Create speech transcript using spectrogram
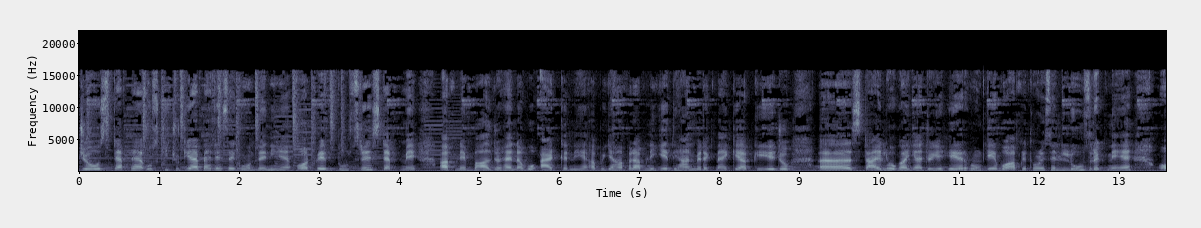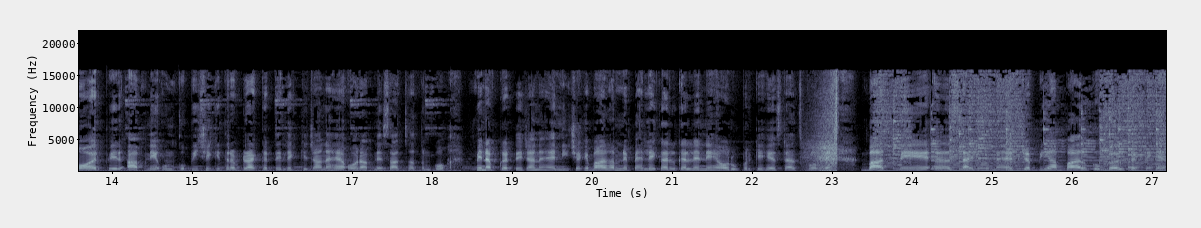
जो स्टेप है उसकी चुटिया पहले से गूंद लेनी है और फिर दूसरे स्टेप में आपने बाल जो है ना वो ऐड करने हैं। अब यहाँ पर आपने ये ध्यान में रखना है कि आपकी ये जो आ, स्टाइल होगा या जो ये हेयर होंगे वो आपने थोड़े से लूज़ रखने हैं और फिर आपने उनको पीछे की तरफ़ ड्रैग करते लेके जाना है और आपने साथ साथ उनको पिन अप करते जाना है। नीचे के बाद हमने पहले कर्ल कर लेने हैं और ऊपर के हेयर स्टाइल्स को हमने बाद में स्टाइल करना है। जब भी आप बाल को कर्ल करते हैं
